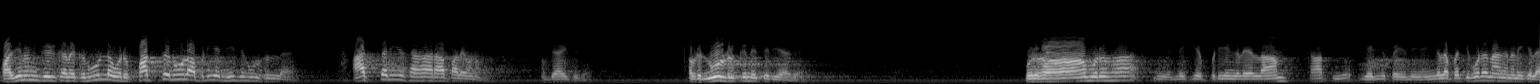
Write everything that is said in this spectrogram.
பதினொன்று கணக்கு நூலில் ஒரு பத்து நூல் அப்படியே நீதி நூல்கள்ல. அத்தனையும் சகாரா பலைவனம். அப்படி ஆயிட்டுது. அப்படி நூல் இருக்குன்னு தெரியாது. முருகா முருகா நீ என்னைக்கு எப்படி எங்களை எல்லாம் காப்பியோ எங்க எங்களை பத்தி கூட நாங்க நினைக்கல.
